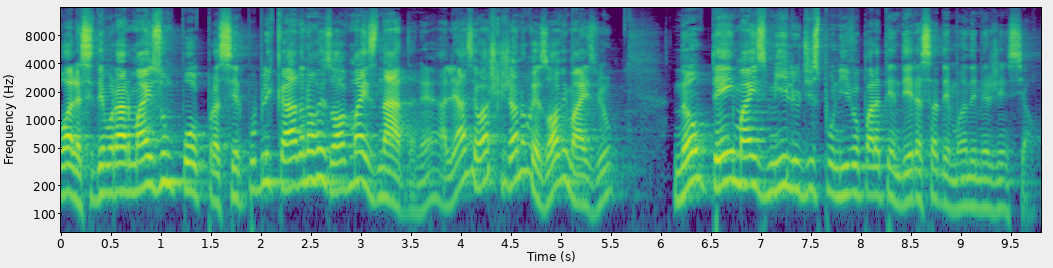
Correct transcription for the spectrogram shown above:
Olha, se demorar mais um pouco para ser publicada, não resolve mais nada, né? Aliás, eu acho que já não resolve mais, viu? Não tem mais milho disponível para atender essa demanda emergencial.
